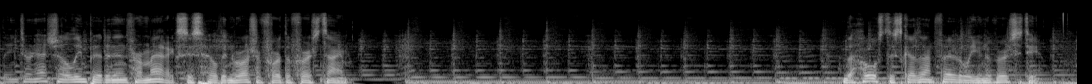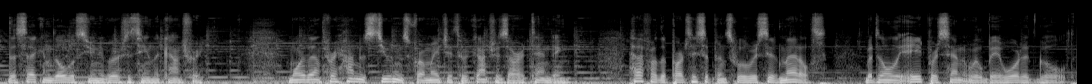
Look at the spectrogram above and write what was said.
National Olympiad in Informatics is held in Russia for the first time. The host is Kazan Federal University, the second oldest university in the country. More than 300 students from 83 countries are attending. Half of the participants will receive medals, but only 8% will be awarded gold.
